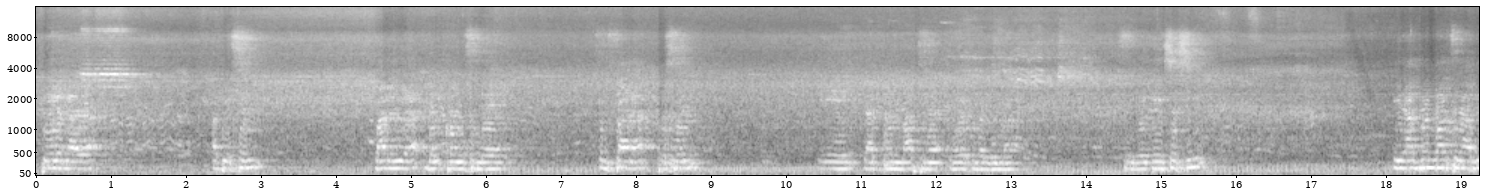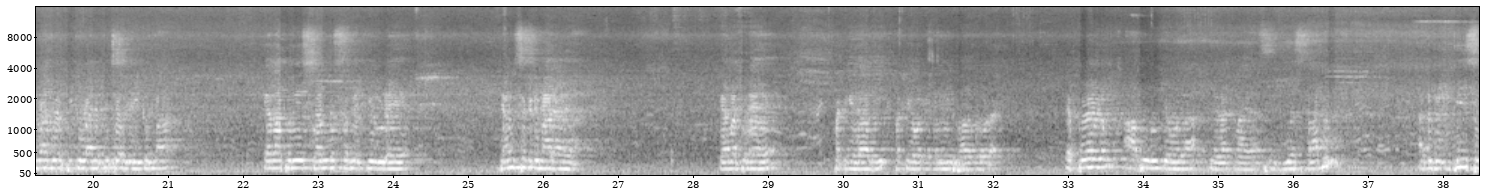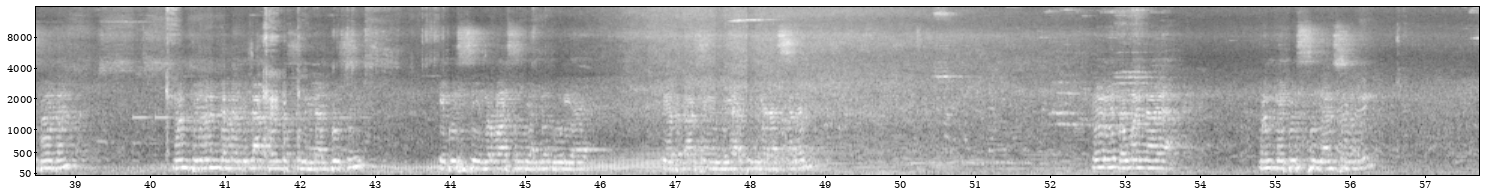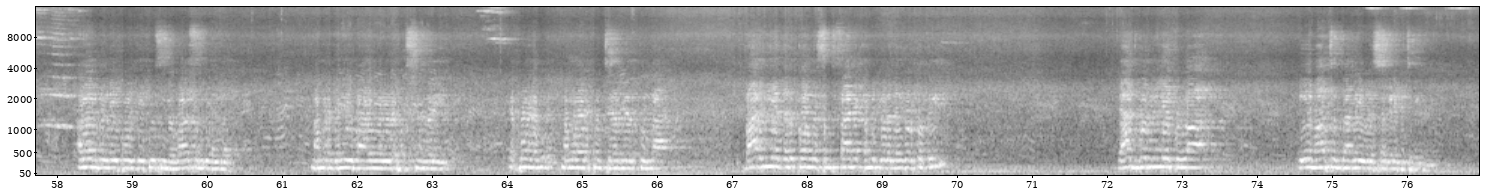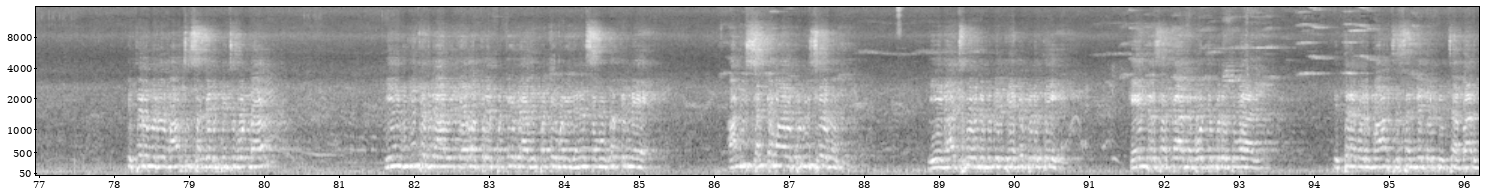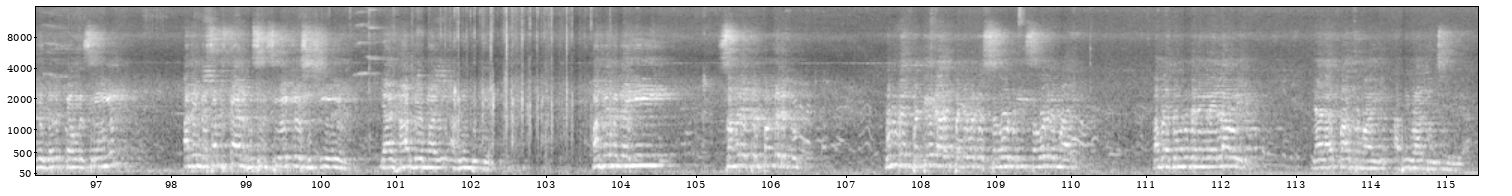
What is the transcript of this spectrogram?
പ്രിയനായ അധ്യക്ഷൻ ഭാരതീയ ദൾ കോൺഗ്രസിന്റെ സംസ്ഥാന പ്രസിഡന്റ് ഈ ക്യാപ്റ്റൻ മാർച്ചിന് നേതൃത്വം നൽകുന്ന ശ്രീ കെ ശശി ഈ രാജ്ഭവൻ മാർച്ചിന് അഭിവാദ്യം എത്തിക്കുവാൻ എത്തിച്ചേർന്നിരിക്കുന്ന കേരള പോലീസ് കോൺഗ്രസ് കമ്മിറ്റിയുടെ ജനറൽ സെക്രട്ടറിമാരായ കേരളത്തിലെ പട്ടികജാതി പട്ടികവർഗ ജനറൽ വിഭാഗങ്ങളോട് എപ്പോഴും ആഭിമുഖ്യമുള്ള നേതാക്കളായ Shri G S Babu advocate G Subodhan മുൻ തിരുവനന്തപുരം ജില്ലാ കോൺഗ്രസ് കമ്മിറ്റി അധ്യക്ഷൻ കെ പി സി സി നിർവാഹ സമിതി അംഗം കൂടിയായ കെ പ്രകാശൻ നെയ്യാറ്റിങ്കര സനൻ ഏറെ ബഹുമാനായ മുൻ K P C general secretary ഇപ്പോൾ കെ പി സി നിർവാഹ അംഗം നമ്മുടെ ജനവിഭാഗങ്ങളുടെ പ്രശ്നങ്ങളിൽ എപ്പോഴും നമ്മളോടൊപ്പം ചേർന്ന് നിൽക്കുന്ന ഭാരതീയ ദളിത് സംസ്ഥാന കമ്മിറ്റിയുടെ നേതൃത്വത്തിൽ രാജ്ഭവനിലേക്കുള്ള ഈ മാർച്ച് തന്നെ ഇവിടെ സംഘടിപ്പിച്ചിരിക്കുന്നു ഇത്തരമൊരു മാർച്ച് സംഘടിപ്പിച്ചുകൊണ്ട് ഈ വിധിക്കെതിരായി കേരളത്തിലെ പട്ടികജാതി പട്ടികവർഗ ജനസമൂഹത്തിന്റെ അതിശക്തമായ പ്രതിഷേധം ഈ രാജ്ഭവന്റെ മുന്നിൽ രേഖപ്പെടുത്തി കേന്ദ്ര സർക്കാരിനെ ബോധ്യപ്പെടുത്തുവാൻ ഇത്തരമൊരു മാർച്ച് സംഘടിപ്പിച്ച ഭാരതീയ ദളിത് കോൺഗ്രസിനെയും അതിന്റെ സംസ്ഥാന പ്രസിഡന്റ് എ കെ ശശിയെയും ഞാൻ ഹാർദവുമായി അഭിനന്ദിക്കുന്നു. മാത്രമല്ല ഈ സമരത്തിൽ പങ്കെടുക്കും മുഴുവൻ പട്ടികജാതി പട്ടികവർഗ സഹോദരി സഹോദരന്മാർ നമ്മുടെ ബന്ധുജനങ്ങളെ എല്ലാവരെയും ഞാൻ ആത്മാർത്ഥമായി അഭിവാദ്യം ചെയ്യുകയാണ്.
